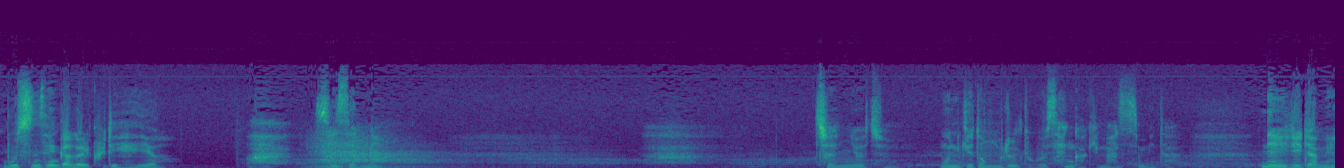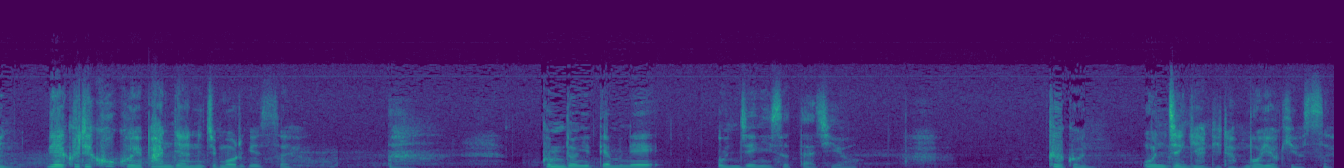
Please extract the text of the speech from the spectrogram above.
무슨 생각을 그리 해요? 선생님. 전 요즘 문규 동물을 두고 생각이 많습니다. 내일이라면 왜 그리 코코에 반대하는지 모르겠어요. 금동이 때문에 온쟁이 있었다지요. 그건 온쟁이 아니라 모욕이었어요.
